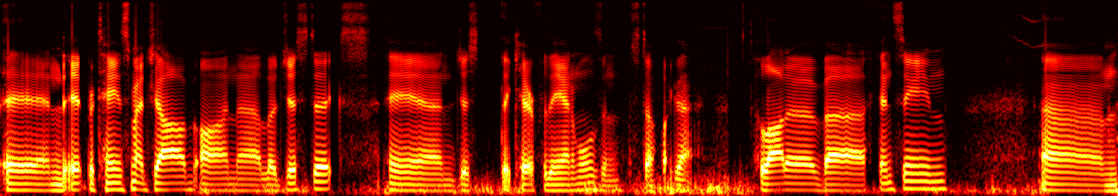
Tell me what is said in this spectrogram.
and it pertains to my job on uh, logistics and just the care for the animals and stuff like that. A lot of uh, fencing, um,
